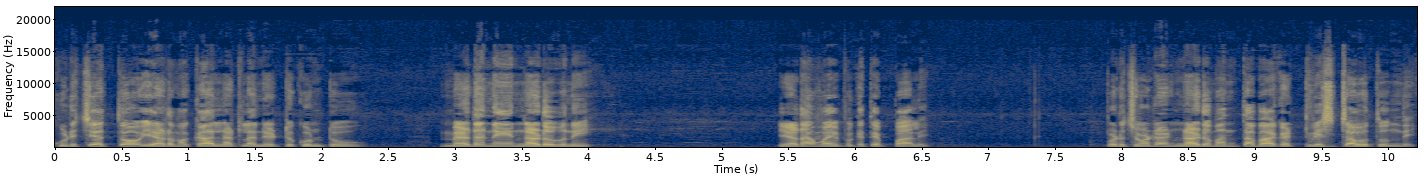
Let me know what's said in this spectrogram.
కుడి చేత్తో ఎడమ కాలిని అట్లా నెట్టుకుంటూ మెడని నడుముని ఎడం వైపుకి తిప్పాలి. ఇప్పుడు చూడండి నడుమంతా బాగా ట్విస్ట్ అవుతుంది.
